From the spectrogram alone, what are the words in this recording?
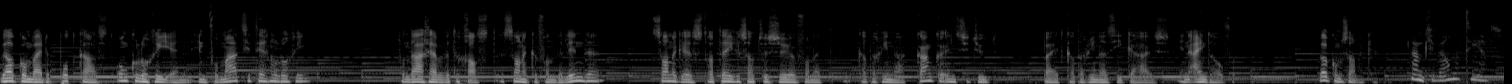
Welkom bij de podcast Oncologie en Informatietechnologie. Vandaag hebben we te gast Sanneke van der Linden. Sanneke is strategisch adviseur van het Catharina Kankerinstituut bij het Catharina Ziekenhuis in Eindhoven. Welkom Sanneke. Dankjewel Matthias.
